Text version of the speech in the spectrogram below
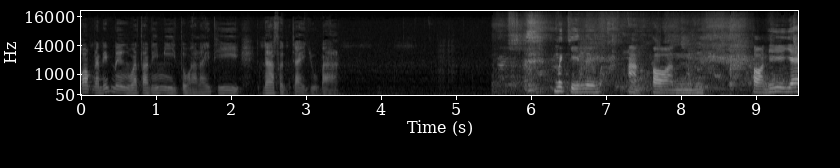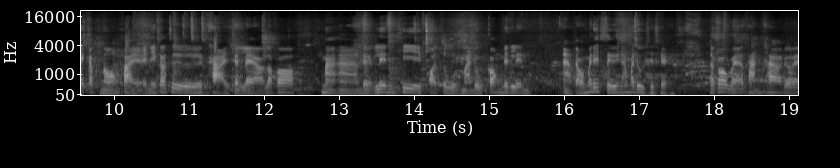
กล้องกันนิดนึง ว่าตอนนี้มีตัวอะไรที่น่าสนใจอยู่บ้าง เมื่อกี้ลืมอ่านตอนตอนที่แยกกับน้องไป อันนี้ก็คือถ่ายกันแล้ว แล้วก็มาเดินเล่นที่ฟอร์จูนมาดูกล้องเล่นๆอ่าแต่ว่าไม่ได้ซื้อนะมาดูเฉยๆ แล้วก็แวะทานข้าวด้วย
